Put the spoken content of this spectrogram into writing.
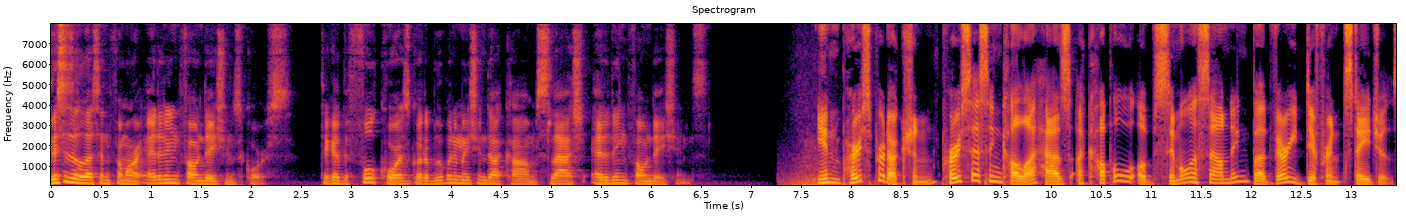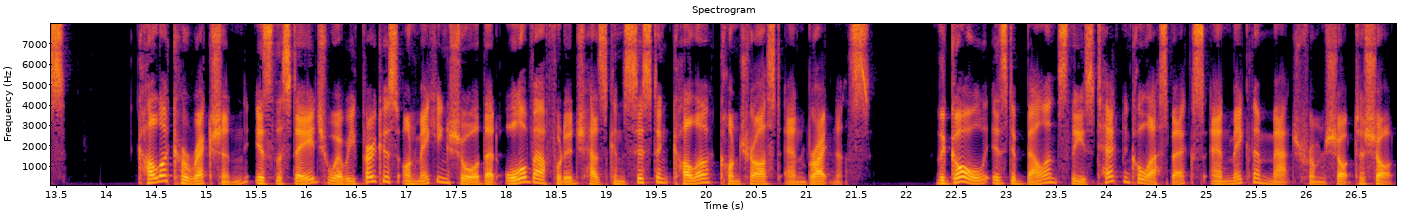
This is a lesson from our Editing Foundations course. To get the full course, go to bloopanimation.com slash editing foundations. In post production, processing color has a couple of similar sounding but very different stages. Color correction is the stage where we focus on making sure that all of our footage has consistent color, contrast, and brightness. The goal is to balance these technical aspects and make them match from shot to shot.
